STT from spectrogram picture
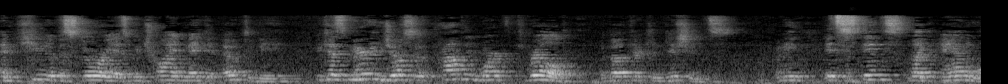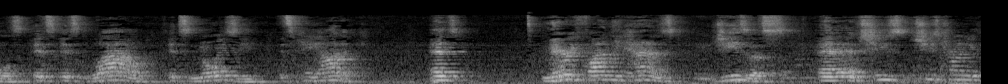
and cute of a story as we try and make it out to be, because Mary and Joseph probably weren't thrilled about their conditions. I mean, it stinks like animals. It's, it's loud. It's noisy. It's chaotic. And Mary finally has Jesus, and, and she's, she's trying to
